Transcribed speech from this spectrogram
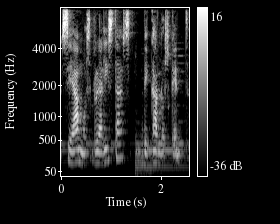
Seamos realistas de Carlos Kent.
